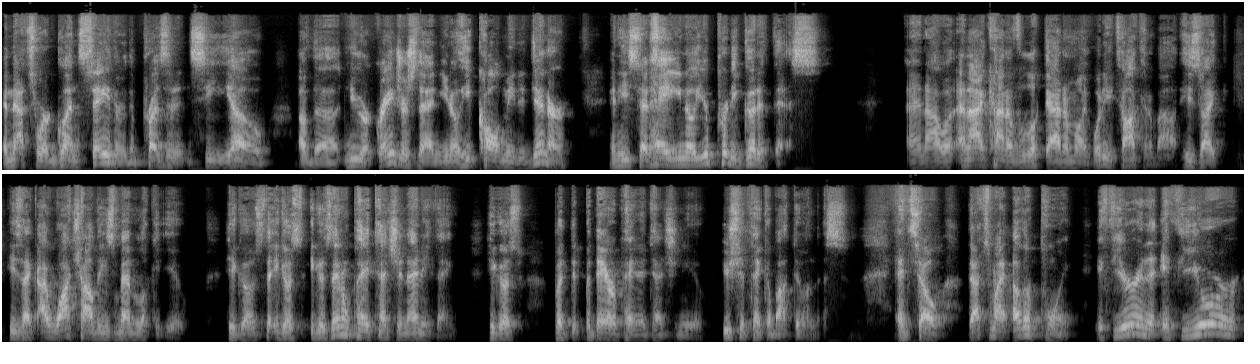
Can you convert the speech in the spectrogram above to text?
and that's where Glen Sather, the president and CEO of the New York Rangers, then you know, he called me to dinner and he said, "Hey, you know, you're pretty good at this." And I and I kind of looked at him like, "What are you talking about?" He's like, "He's like, I watch how these men look at you." He goes, "He goes, he goes, they don't pay attention to anything." He goes, "But but they are paying attention to you. You should think about doing this." And so that's my other point. If you're in a, if you're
